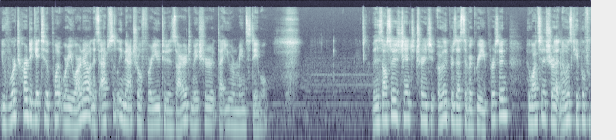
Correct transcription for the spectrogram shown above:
You've worked hard to get to the point where you are now, and it's absolutely natural for you to desire to make sure that you remain stable. But this also has a chance to turn into an overly possessive or greedy person who wants to ensure that no one's capable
